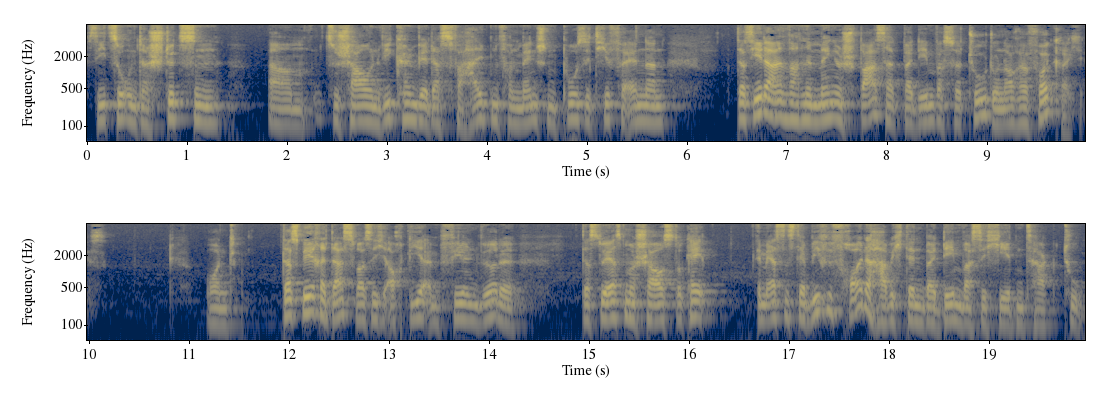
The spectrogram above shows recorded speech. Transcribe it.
sie zu unterstützen ähm, zu schauen, wie können wir das Verhalten von Menschen positiv verändern, dass jeder einfach eine Menge Spaß hat bei dem, was er tut und auch erfolgreich ist. Und das wäre das, was ich auch dir empfehlen würde, dass du erstmal schaust, okay, im ersten Step, wie viel Freude habe ich denn bei dem, was ich jeden Tag tue?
